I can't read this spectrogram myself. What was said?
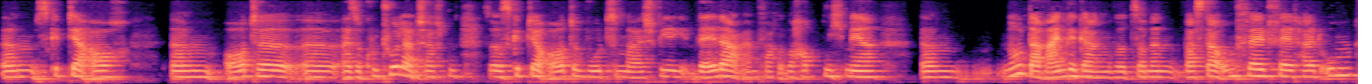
ähm, es gibt ja auch ähm, Orte, äh, also Kulturlandschaften. So, es gibt ja Orte, wo zum Beispiel Wälder einfach überhaupt nicht mehr ähm, ne, da reingegangen wird, sondern was da umfällt, fällt halt um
